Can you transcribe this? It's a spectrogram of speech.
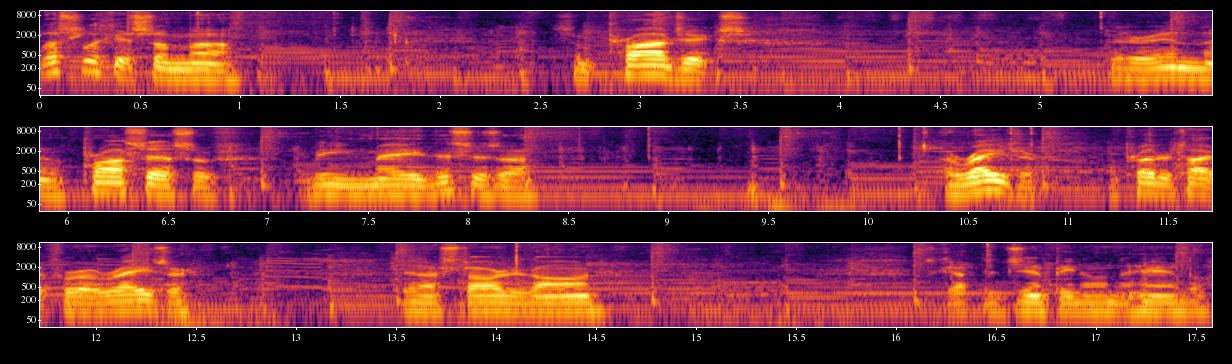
Let's look at some uh, some projects that are in the process of being made. This is a a razor, a prototype for a razor that I started on. It's got the jimping on the handle,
